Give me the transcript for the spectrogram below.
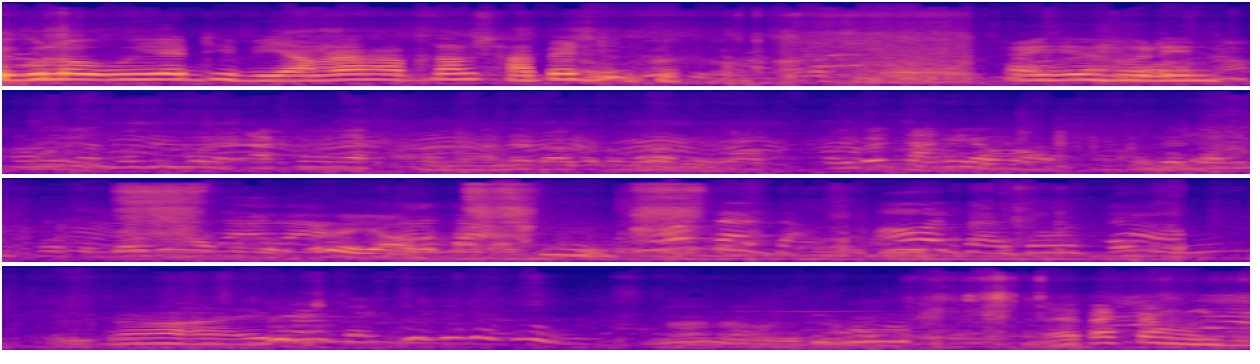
এগুলো উইয়ের ঢিপি আমরা ভাবতাম সাপের ঢিপি এই যে হরিণ। এটা একটা মুরগি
